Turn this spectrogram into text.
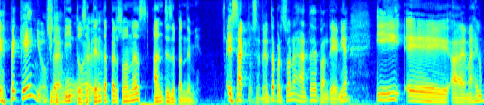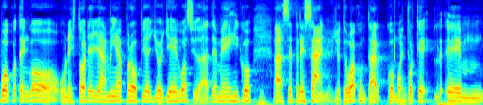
es pequeño. o sea, es un- Chiquitito, eh, 70 personas antes de pandemia. Exacto, 70 personas antes de pandemia. Y eh, además el Boco tengo una historia ya mía propia. Yo llego a Ciudad de México hace tres años. Yo te voy a contar cómo, Cuenta. porque em,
